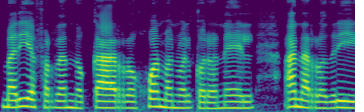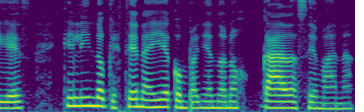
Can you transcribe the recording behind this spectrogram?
María Fernando Carro, Juan Manuel Coronel, Ana Rodríguez, Qué lindo que estén ahí acompañándonos cada semana.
